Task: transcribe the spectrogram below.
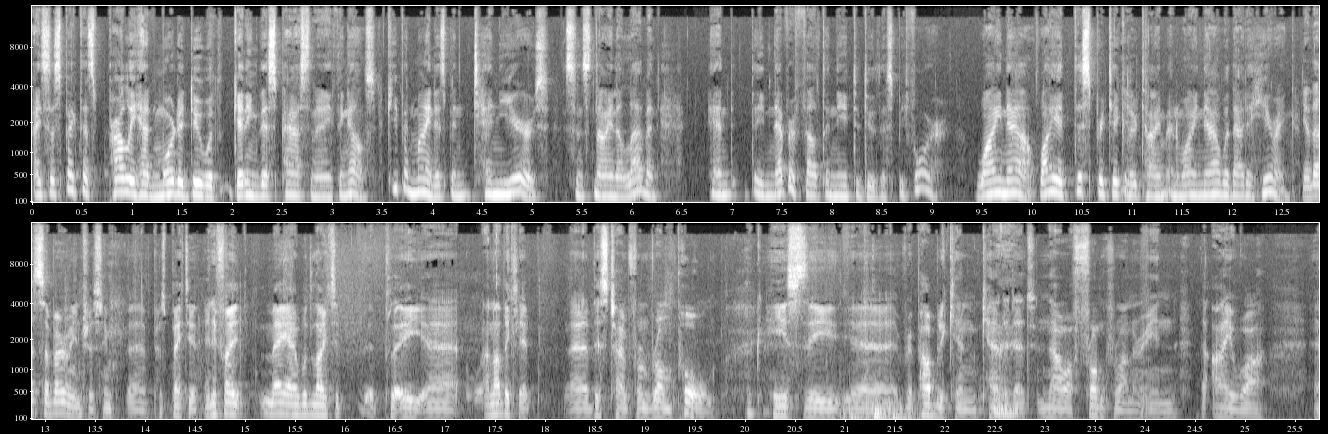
I suspect that's probably had more to do with getting this passed than anything else. Keep in mind, it's been 10 years since 9 11, and they never felt the need to do this before. Why now? Why at this particular time, and why now without a hearing? Yeah, that's a very interesting uh, perspective. And if I may, I would like to uh, play uh, another clip, uh, this time from Ron Paul. Okay. He's the uh, Republican candidate, right. now a front runner in the Iowa uh,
